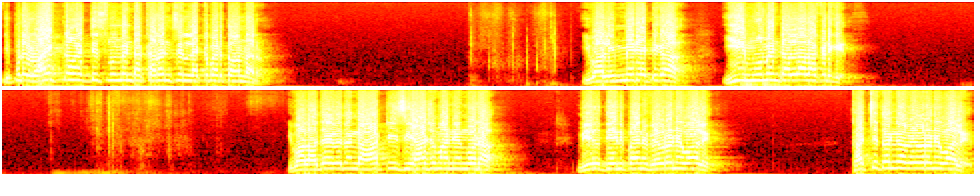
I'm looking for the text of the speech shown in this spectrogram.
ఇప్పుడు right now at this moment ఆ కరెన్సీని లెక్క పెడతా ఉన్నారు. ఇవాళ ఇమ్మీడియట్గా ఈ మూమెంట్ వెళ్ళాలి అక్కడికి. ఇవాళ అదే విధంగా ఆర్టీసీ యాజమాన్యం కూడా మీరు దీనిపైన వివరణ ఇవ్వాలి. ఖచ్చితంగా వివరణ ఇవ్వాలి.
